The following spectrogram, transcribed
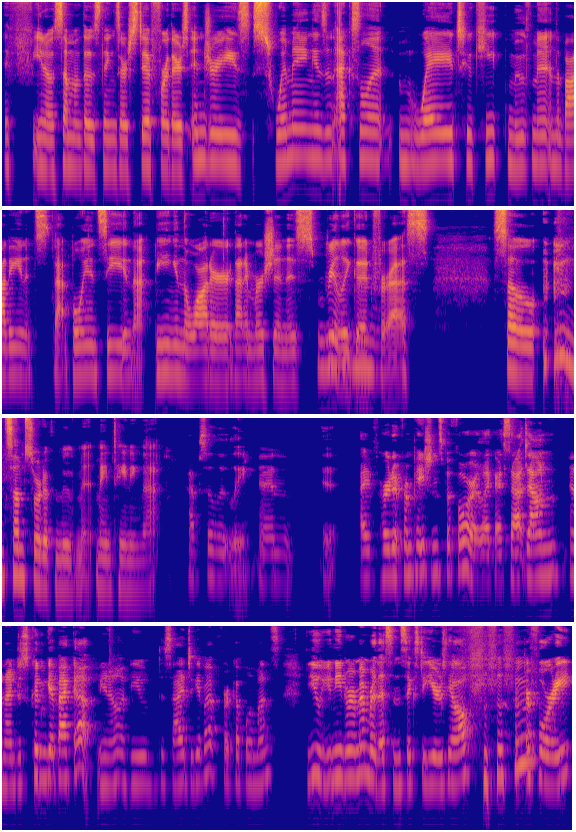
If, you know, some of those things are stiff or there's injuries, swimming is an excellent way to keep movement in the body and it's that buoyancy and that being in the water, that immersion is really good Mhm. for us. So, some sort of movement, maintaining that. Absolutely. And it, I've heard it from patients before. Like I sat down and I just couldn't get back up. You know, if you decide to give up for a couple of months, you you need to remember this in 60 years, y'all, or 40,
